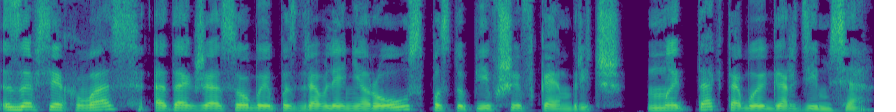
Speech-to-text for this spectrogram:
За всех вас, а также особые поздравления Роуз, поступившей в Кембридж. Мы так тобой гордимся».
